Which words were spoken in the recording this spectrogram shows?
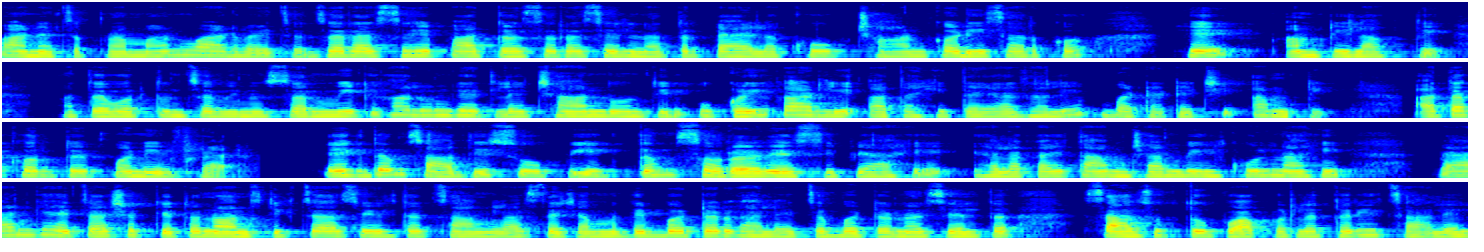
पाण्याचं प्रमाण वाढवायचं. जर असं हे पातळसर असेल ना तर प्यायला खूप छान कढीसारखं हे आमटी लागते. आता वरतून चवीनुसार मीठ घालून घेतले छान दोन तीन उकळी काढली. आता ही तयार झाली बटाट्याची आमटी. आता करतोय पनीर फ्राय. एकदम साधी सोपी एकदम सरळ रेसिपी आहे. ह्याला काही तामझाम बिलकुल नाही. पॅन घ्यायचा शक्यतो नॉनस्टिकचा असेल तर चांगलाच. त्याच्यामध्ये बटर घालायचं. बटर नसेल तर साजूक तूप वापरलं तरी चालेल.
